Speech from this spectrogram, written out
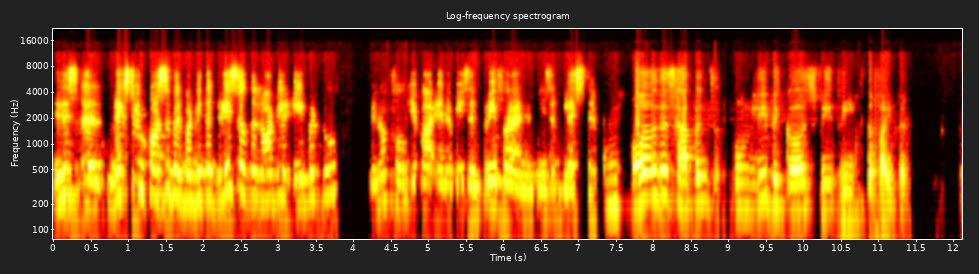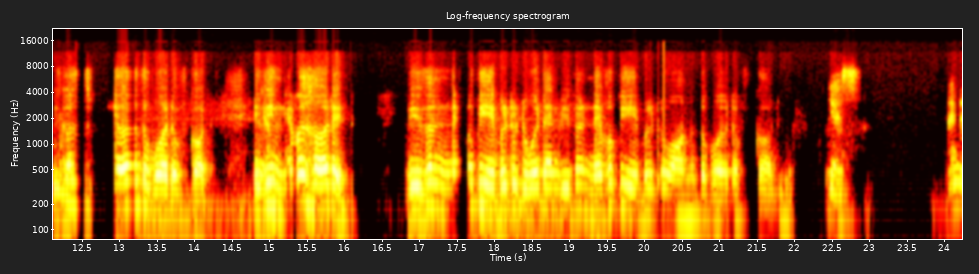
It is uh, next to impossible, but with the grace of the Lord, we are able to, you know, forgive our enemies and pray for our enemies and bless them. And all this happens only because we read the Bible, because we hear the word of God. If we never heard it, we Mm. will never be able to do it and we will never be able to honor the word of God. Yes. And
